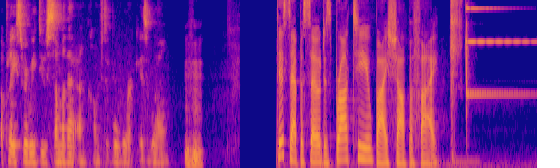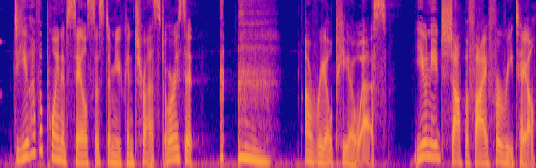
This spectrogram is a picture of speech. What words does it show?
a place where we do some of that uncomfortable work as well. Mm-hmm. This episode is brought to you by Shopify. Do you have a point of sale system you can trust, or is it a real POS? You need Shopify for retail.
